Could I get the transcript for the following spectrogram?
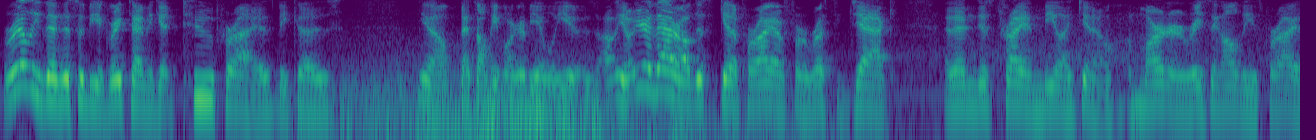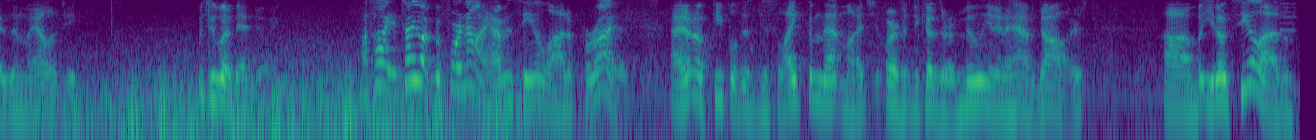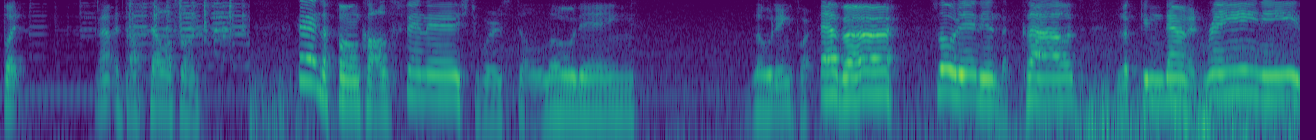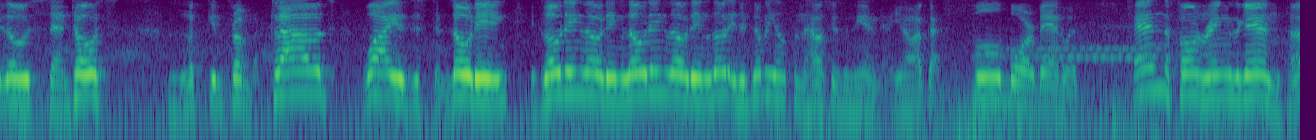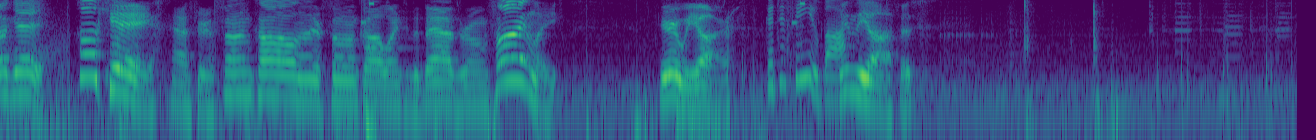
really, then this would be a great time to get two pariahs because you know that's all people are gonna be able to use. I'll, you know, either that or I'll just get a pariah for Rusty Jack, and then just try and be like you know a martyr racing all these pariahs in my elegy, which is what I've been doing. I'll tell you, tell you what, before now, I haven't seen a lot of pariahs. I don't know if people just dislike them that much, or if it's because they're a million and a half dollars. Um, but you don't see a lot of them. But uh, the telephone, and the phone call's finished. We're still loading, loading forever, floating in the clouds, looking down at rainy Los Santos, looking from the clouds. Why is this still loading? It's loading, loading, loading, loading, loading. There's nobody else in the house using the internet. You know, I've got full bore bandwidth. And the phone rings again. Okay. Okay. After a phone call, another phone call, went to the bathroom. Finally! Here we are. Good to see you, boss. In the office.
